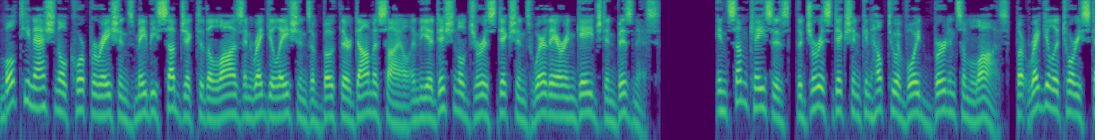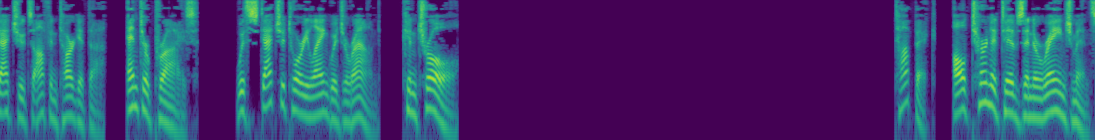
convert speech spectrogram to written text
Multinational corporations may be subject to the laws and regulations of both their domicile and the additional jurisdictions where they are engaged in business. In some cases, the jurisdiction can help to avoid burdensome laws, but regulatory statutes often target the «enterprise» with statutory language around «control». Alternatives and arrangements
